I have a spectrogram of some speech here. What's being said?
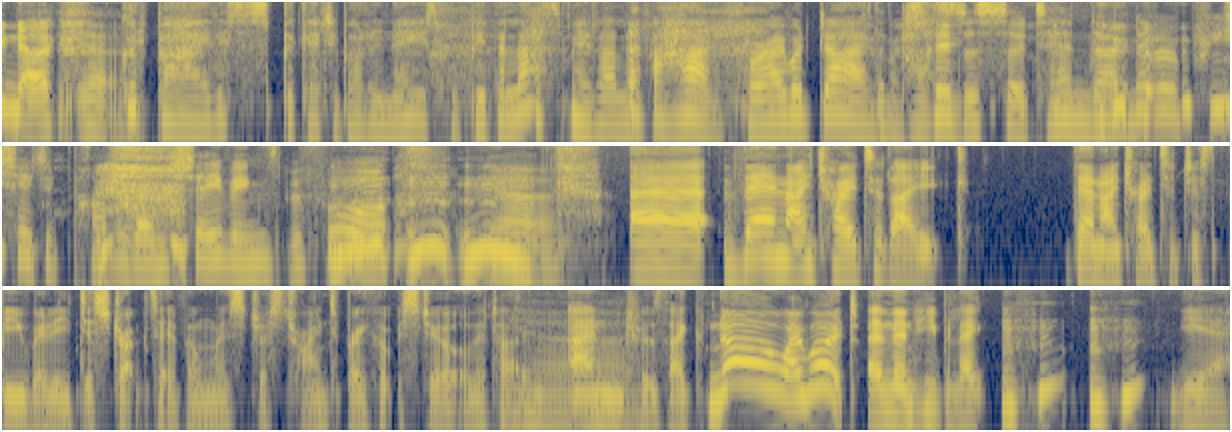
it. know. Yeah. Goodbye. This is spaghetti bolognese. Will be the last meal I'll ever have, for I would die. The pasta's so tender. I've never appreciated parmesan shavings before. Yeah. Uh, then I tried to like. Then I tried to just be really destructive and was just trying to break up with Stuart all the time, and Yeah. was like, "No, I won't." And then he'd be like, "Mm-hmm, mm-hmm, yeah."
